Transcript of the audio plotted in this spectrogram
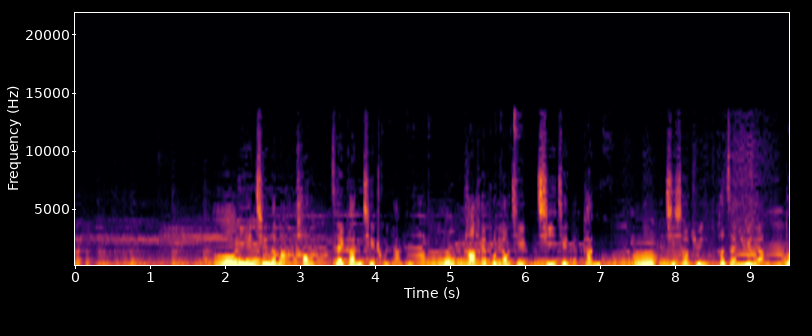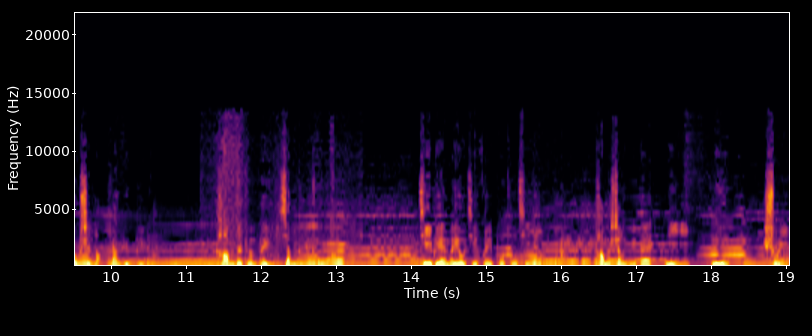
年轻的马涛才刚接触押运。他还不了解其间的甘苦，纪晓军和载学良都是老押运兵了，他们的准备相当充足，即便没有机会补充给养，他们剩余的米、面、水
